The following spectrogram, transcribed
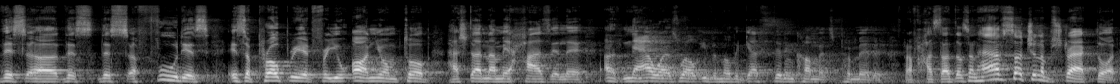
this, uh, this, this uh, food is, is appropriate for you on Yom Tov. Hashtaname hazile. Uh, now as well, even though the guests didn't come, it's permitted. Rav Hasta doesn't have such an abstract thought.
